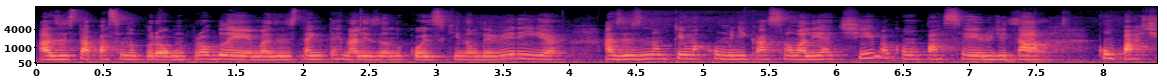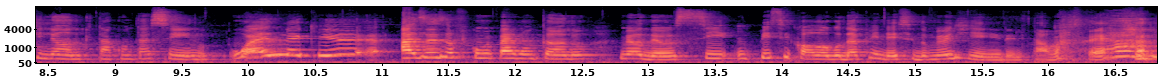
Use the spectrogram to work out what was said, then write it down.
às vezes está passando por algum problema, às vezes está internalizando coisas que não deveria, às vezes não tem uma comunicação ali ativa com o parceiro de estar Exato. Compartilhando o que está acontecendo. O Wesley aqui, às vezes eu fico me perguntando, meu Deus, se um psicólogo dependesse do meu dinheiro, ele tava ferrado.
